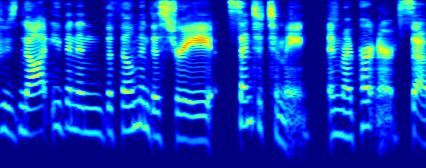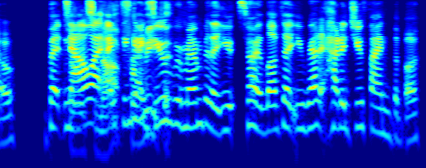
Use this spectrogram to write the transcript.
who's not even in the film industry sent it to me and my partner. So, but So now I, I think I do then. remember that you. So I love that you read it. How did you find the book?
